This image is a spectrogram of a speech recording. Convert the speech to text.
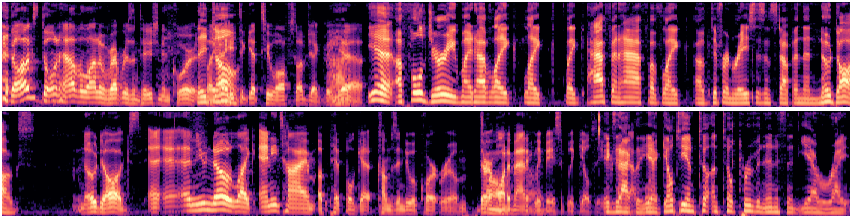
dogs don't have a lot of representation in court. They like, I hate to get too off subject, but Ah. yeah. yeah, a full jury might have like like like half and half of like of different races and stuff, and then no dogs. No dogs, and, and you know, like anytime a pit bull get comes into a courtroom, they're Oh automatically basically guilty. Exactly. Yeah, guilty until until proven innocent. Yeah, right.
